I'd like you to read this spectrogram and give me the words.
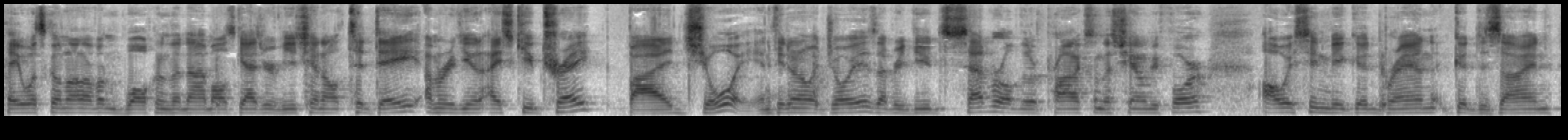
Hey, what's going on, everyone? Welcome to the Nine Balls Gadget Review channel. Today, I'm reviewing an ice cube tray by Joy. And if you don't know what Joy is, I've reviewed several of their products on this channel before. Always seem to be a good brand, good design,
